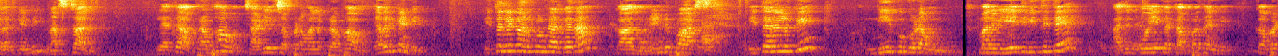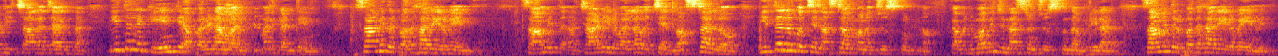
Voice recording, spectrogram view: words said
ఎవరికండి? నష్టాలు. లేక ప్రభావం. చాడీలు చెప్పడం వల్ల ప్రభావం. ఎవరికండి? ఇతరులకు అనుకుంటారు కదా? కాదు. రెండు పార్ట్స్ ఇతరులకి నీకు కూడా ఉంది. మనం ఏది విత్తితే అది పోయక తప్పదండి. కాబట్టి చాలా జాగ్రత్త. ఇతరులకి ఏంటి ఆ పరిణామాలు? మనకంటే సామెత పదహారు ఇరవై ఎనిమిది. సామెత చాడీల వల్ల వచ్చే నష్టాల్లో ఇతరులకు వచ్చే నష్టాలు మనం చూసుకుంటున్నాం. కాబట్టి మొదటి నష్టం చూసుకుందాం ప్రియులారా. సామెతలు పదహారు ఇరవై ఎనిమిది.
